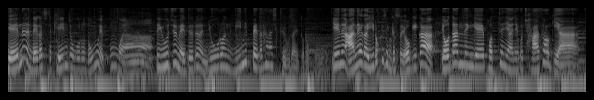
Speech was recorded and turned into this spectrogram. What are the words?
얘는 내가 진짜 개인적으로 너무 예쁜 거야. 근데 요즘 애들은 요런 미니백을 하나씩 들고 다니더라고. 얘는 안에가 이렇게 생겼어. 여기가 여닫는 게 버튼이 아니고 좌석이야.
